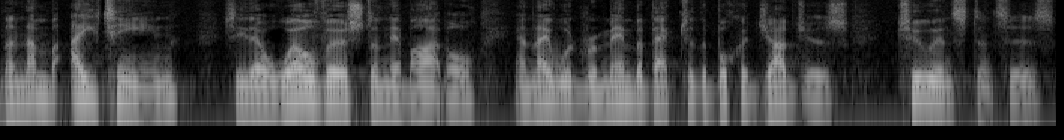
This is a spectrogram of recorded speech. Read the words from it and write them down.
the number 18, see, they're well versed in their Bible, and they would remember back to the book of Judges two instances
